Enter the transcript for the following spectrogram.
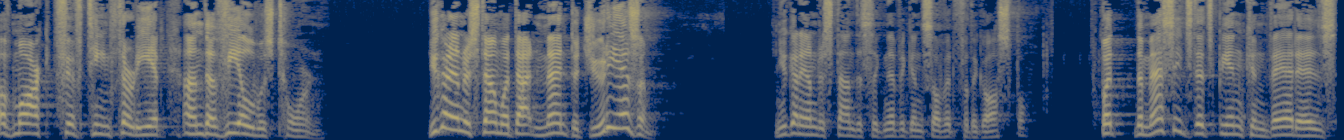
of Mark 15 38, and the veil was torn. You've got to understand what that meant to Judaism. You've got to understand the significance of it for the gospel. But the message that's being conveyed is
